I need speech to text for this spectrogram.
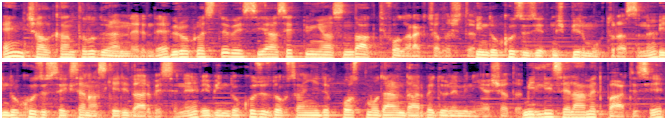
en çalkantılı dönemlerinde bürokraside ve siyaset dünyasında aktif olarak çalıştı. 1971 muhtırasını, 1980 askeri darbesini ve 1997 postmodern darbe dönemini yaşadı. Milli Selamet Partisi,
